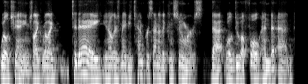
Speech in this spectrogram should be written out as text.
will change. Like we're like today, you know, there's maybe 10% of the consumers that will do a full end to end.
